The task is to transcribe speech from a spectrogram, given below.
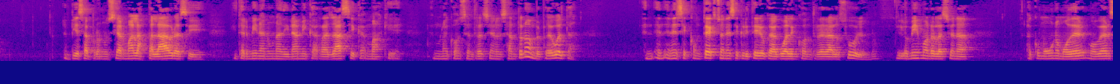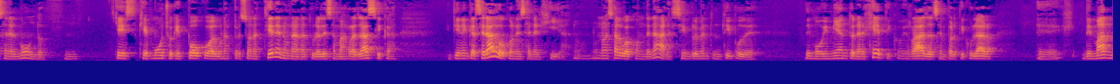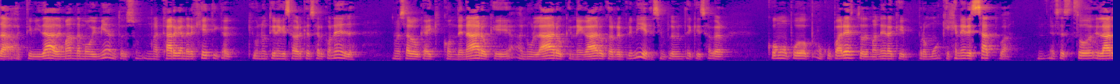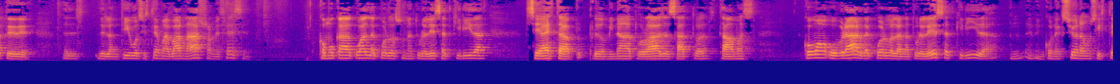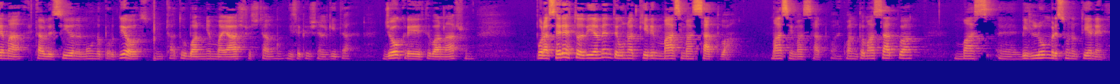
empieza a pronunciar malas palabras y, y termina en una dinámica rayásica más que en una concentración en el santo nombre. Pero de vuelta, en, ese contexto, en ese criterio, cada cual encontrará lo suyo. Y lo mismo en relación a, a cómo uno mover, moverse en el mundo. Que es, que es mucho, que es poco. Algunas personas tienen una naturaleza más rayásica y tienen que hacer algo con esa energía. No, no es algo a condenar, es simplemente un tipo de, de movimiento energético. Y rayas en particular eh, demanda actividad, demanda movimiento, es una carga energética que uno tiene que saber qué hacer con ella. No es algo que hay que condenar o que anular o que negar o que reprimir, simplemente hay que saber cómo puedo ocupar esto de manera que, que genere sattva. Ese es todo el arte de, del, antiguo sistema de Varna Ashram, es ese. Como cada cual, de acuerdo a su naturaleza adquirida, sea esta predominada por rajas, sattvas, tamas, cómo obrar de acuerdo a la naturaleza adquirida en, conexión a un sistema establecido en el mundo por Dios. dice Krishna en el Gita. Yo creé este Varnashram. Por hacer esto debidamente uno adquiere más y más sattva. Más y más sattva. Cuanto más sattva, más eh, vislumbres uno tiene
